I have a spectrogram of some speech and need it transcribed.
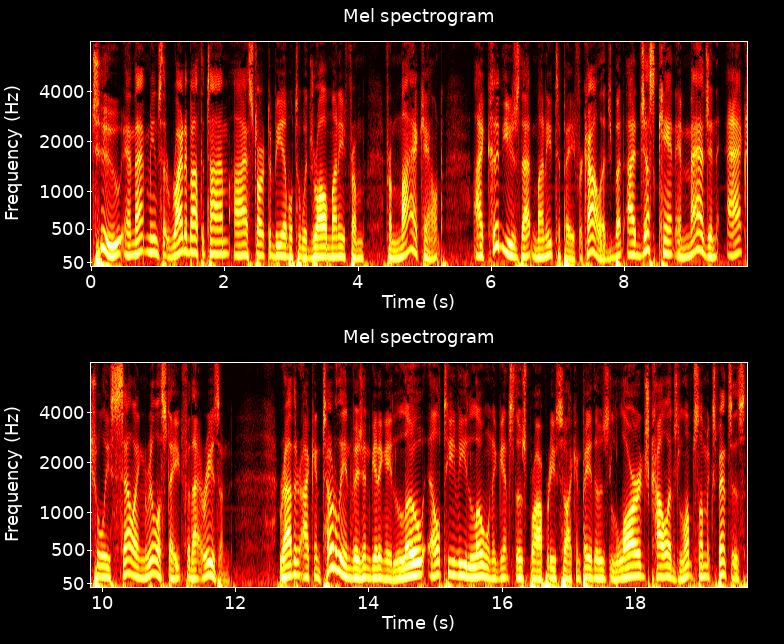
two, and that means that right about the time I start to be able to withdraw money from, from my account, I could use that money to pay for college, but I just can't imagine actually selling real estate for that reason. Rather, I can totally envision getting a low LTV loan against those properties so I can pay those large college lump sum expenses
